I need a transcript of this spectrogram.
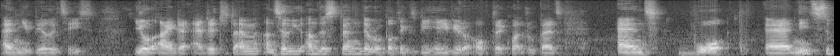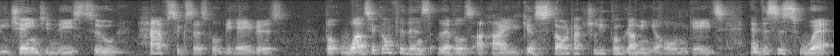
and newbilities. You'll either edit them until you understand the robotics behavior of the quadruped and what uh, needs to be changed in these to have successful behaviors. But once your confidence levels are high, you can start actually programming your own gaits. And this is where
